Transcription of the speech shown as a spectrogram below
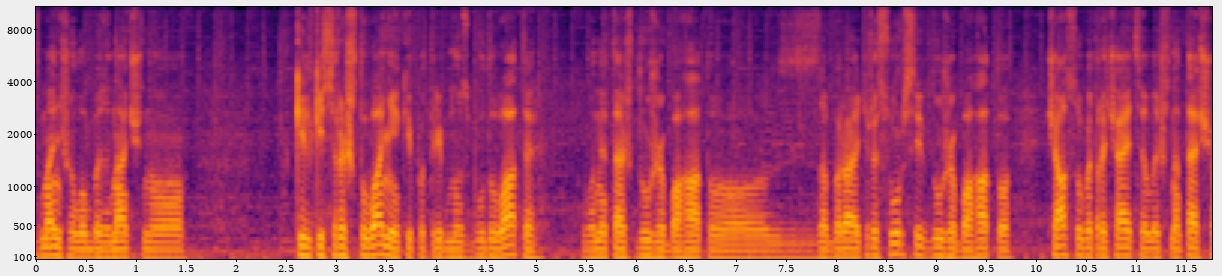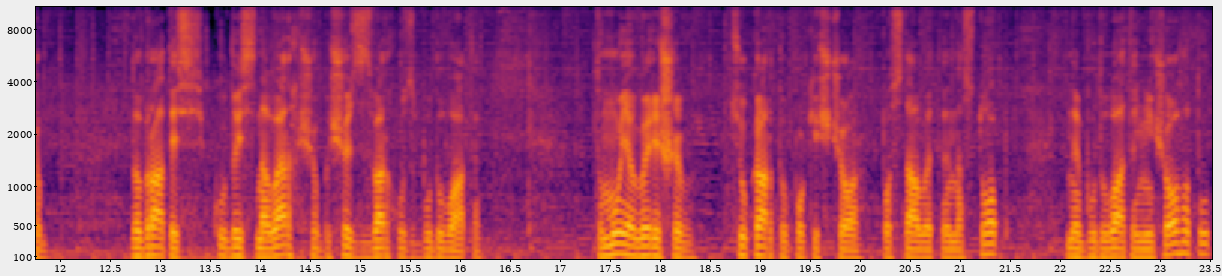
Зменшило би значно кількість рештувань, які потрібно збудувати. Вони теж дуже багато забирають ресурсів, дуже багато часу витрачається лише на те, щоб добратись кудись наверх, щоб щось зверху збудувати. Тому я вирішив цю карту поки що поставити на стоп, не будувати нічого тут.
